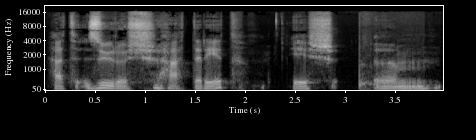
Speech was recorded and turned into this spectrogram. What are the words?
hát zűrös hátterét, és öm,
